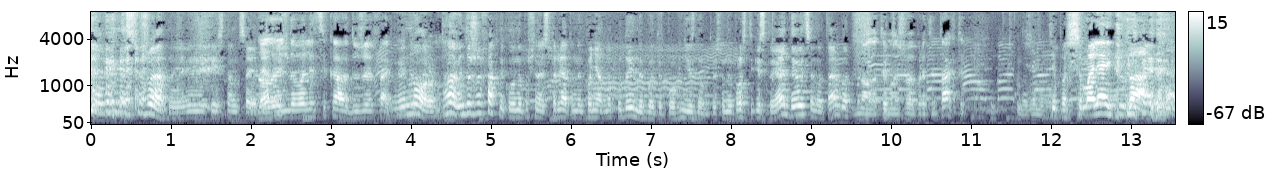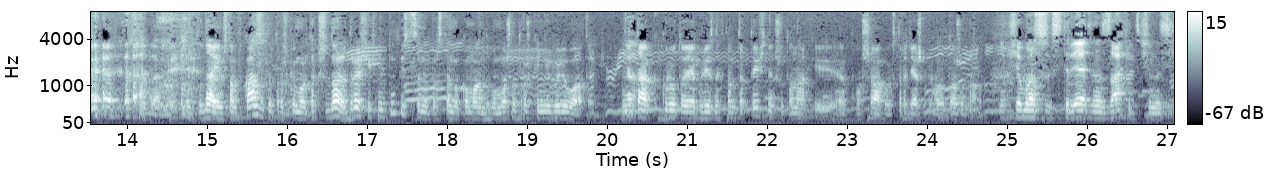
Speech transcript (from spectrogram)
Ну, він не сюжетний, він якийсь там цей. Ну, Але Да, він доволі цікавий, дуже ефектний. Він норм. Да, він дуже ефектний, коли вони починають стріляти непонятно куди і не бити по гніздам. Тобто вони просто такі стоять, дивляться на тебе. Ну, але ти можеш вибрати тактику. Типа, шмаляй туди. Да, їм ж там вказувати трошки можна. Так що, да, до речі, їхню тупість цими простими командами можна трошки нівелювати. Не так круто, як в різних там тактичних шутанах і по шагу, стратежках, але теж норм. Якщо можна стріляти на захід чи на схід.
